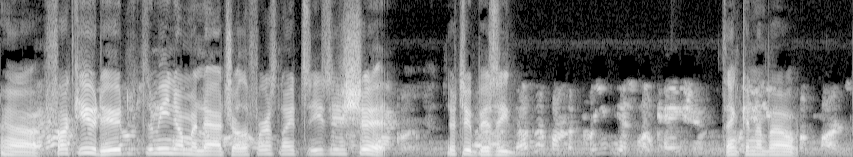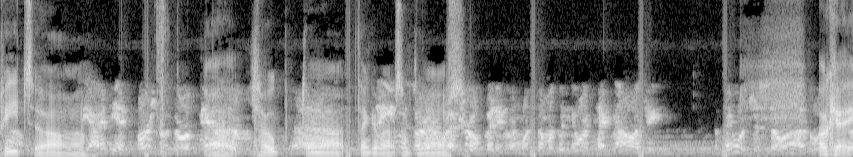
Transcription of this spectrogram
Uh, fuck you, dude. I mean I'm a natural. The first night's easy as shit. They're too busy thinking about pizza. I don't know. repair Uh, hope they're not thinking about something else. Okay.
